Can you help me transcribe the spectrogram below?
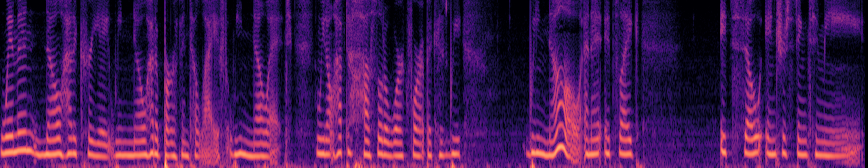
women know how to create we know how to birth into life we know it and we don't have to hustle to work for it because we we know. And it, it's like, it's so interesting to me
